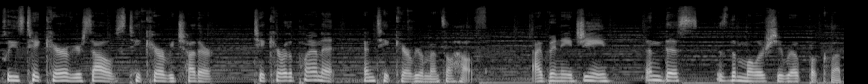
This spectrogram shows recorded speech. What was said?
please take care of yourselves, take care of each other, take care of the planet, and take care of your mental health. I've been AG, and this is the Mueller She Wrote Book Club.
